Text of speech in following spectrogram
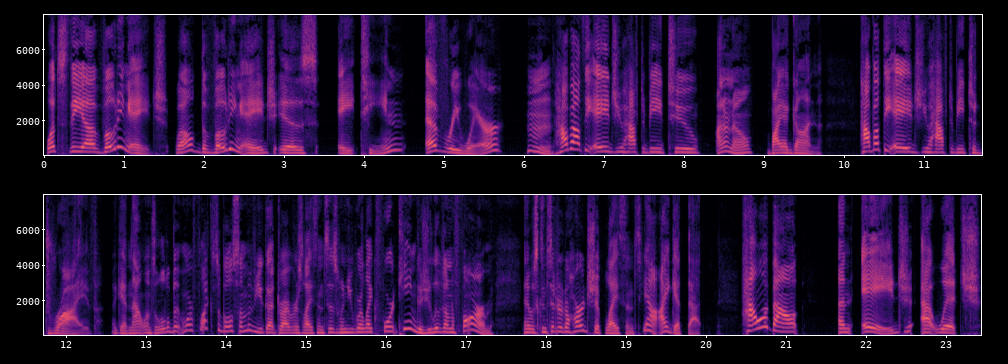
What's the uh, voting age? Well, the voting age is 18 everywhere. Hmm. How about the age you have to be to, I don't know, buy a gun? How about the age you have to be to drive? Again, that one's a little bit more flexible. Some of you got driver's licenses when you were like 14 because you lived on a farm and it was considered a hardship license. Yeah, I get that. How about an age at which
